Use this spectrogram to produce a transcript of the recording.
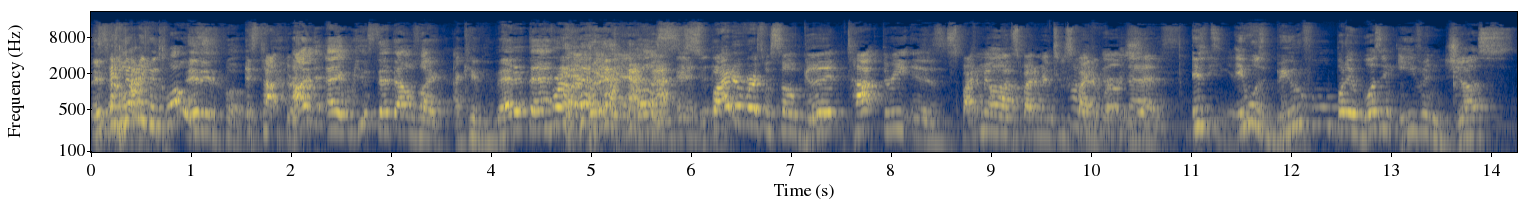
It's, not even close. It is close. It's top three. I, hey, when you said that, I was like, I can't be mad at that. Bruh. But. Spider Verse was so good. Top three is Spider Man One, Oh, Spider Man Two, how Spider Verse. Yes. It's, Genius. it was beautiful, but it wasn't even just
